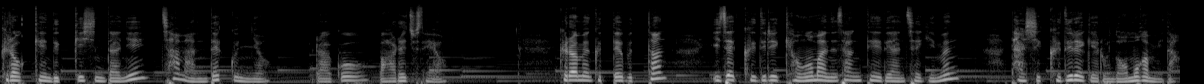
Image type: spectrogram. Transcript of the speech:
그렇게 느끼신다니 참 안 됐군요. 라고 말해주세요. 그러면 그때부턴 이제 그들이 경험하는 상태에 대한 책임은 다시 그들에게로 넘어갑니다.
